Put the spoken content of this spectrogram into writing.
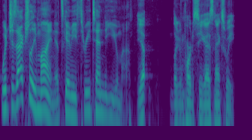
which is actually mine. It's gonna be three ten to Yuma. yep. Looking forward to see you guys next week.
